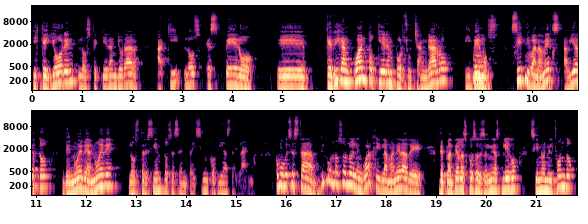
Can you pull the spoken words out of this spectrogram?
y que lloren los que quieran llorar. Aquí los espero. Eh, que digan cuánto quieren por su changarro y mm. vemos. Citibanamex abierto de 9 a 9 los 365 días del año. ¿Cómo ves esta, digo, no solo el lenguaje y la manera de, plantear las cosas de Salinas Pliego, sino en el fondo,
